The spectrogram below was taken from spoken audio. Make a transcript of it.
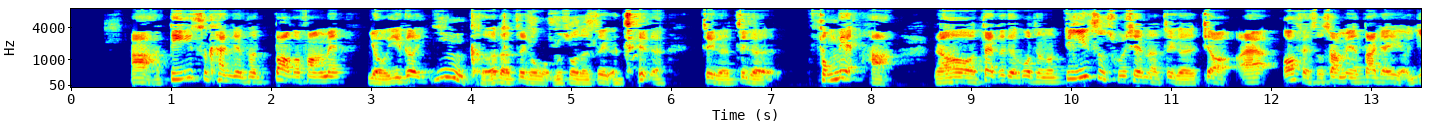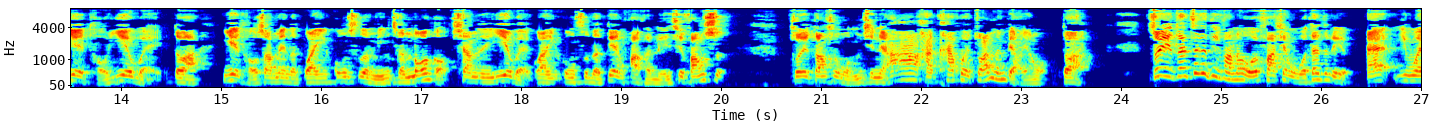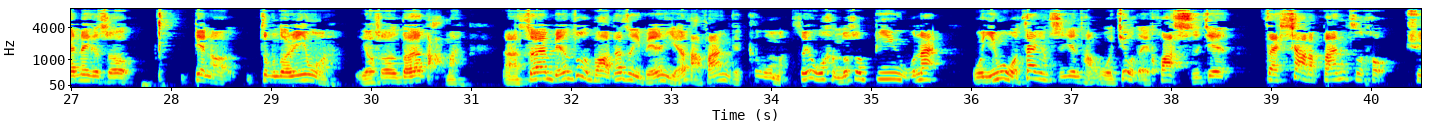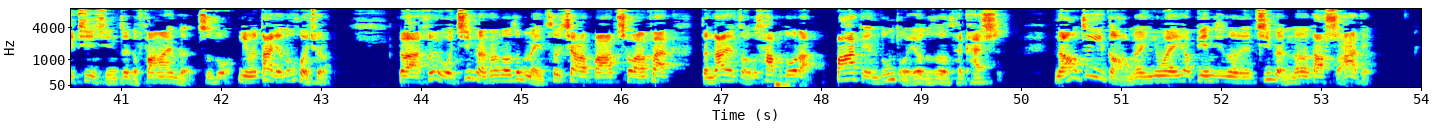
啊，第一次看见他报告方面有一个硬壳的这个我们说的这个这个这个这个。封面哈，然后在这个过程中，第一次出现了这个叫哎，Office 上面大家有页头页尾对吧？页头上面的关于公司的名称 logo，下面的页尾关于公司的电话和联系方式。所以当时我们经理啊还开会专门表扬我，对吧？所以在这个地方呢，我会发现我在这里哎，因为那个时候电脑这么多人用啊，有时候都要打嘛啊，虽然别人做的不好，但是别人也要打方案给客户嘛，所以我很多时候逼于无奈。我因为我占用时间长，我就得花时间在下了班之后去进行这个方案的制作，因为大家都回去了，对吧？所以我基本上都是每次下了班吃完饭，等大家走的差不多了，八点钟左右的时候才开始。然后这一稿呢，因为要编辑的人，基本都到十二点，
